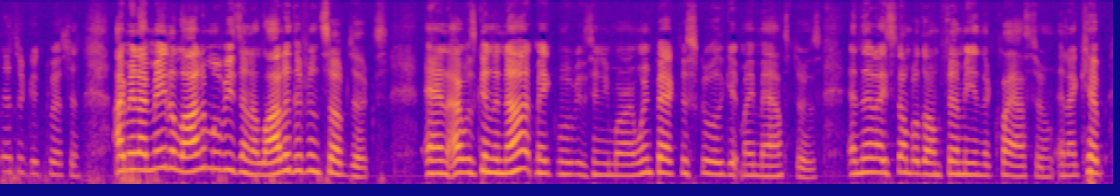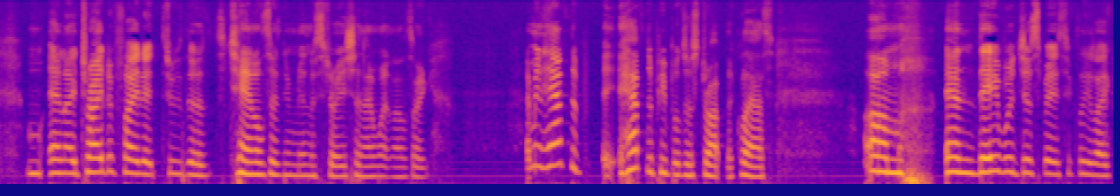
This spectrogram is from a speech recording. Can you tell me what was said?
That's a good question. I mean, I made a lot of movies on a lot of different subjects, and I was going to not make movies anymore. I went back to school to get my master's, and then I stumbled on Femi in the classroom, and I kept, and I tried to fight it through the channels of the administration. I went and I was like, I mean, half the half the people just dropped the class, um, and they were just basically like.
